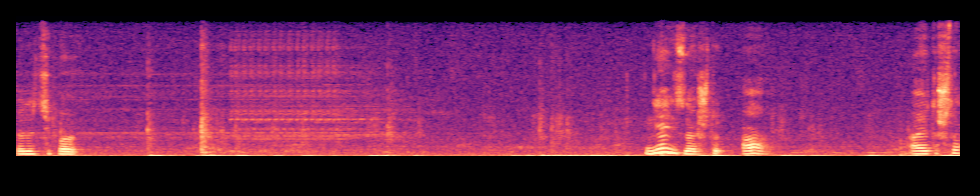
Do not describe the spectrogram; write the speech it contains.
Это типа... Я не знаю, что... А. А это что?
